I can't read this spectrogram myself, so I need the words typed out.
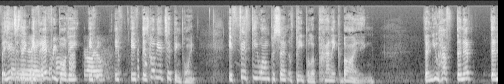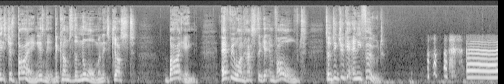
But here's the thing: if everybody, it's if, if if there's got to be a tipping point, if 51% of people are panic buying, then you have then ev- then it's just buying, isn't it? It becomes the norm, and it's just buying. Everyone has to get involved. So, did you get any food? Uh,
